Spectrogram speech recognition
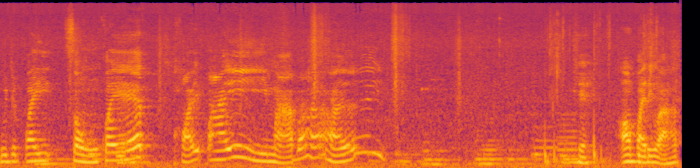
กูจะไปส่งเควสถอยไปหมาบ้าเอ้ย โอเคอ้อมไปดีกว่าครับ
